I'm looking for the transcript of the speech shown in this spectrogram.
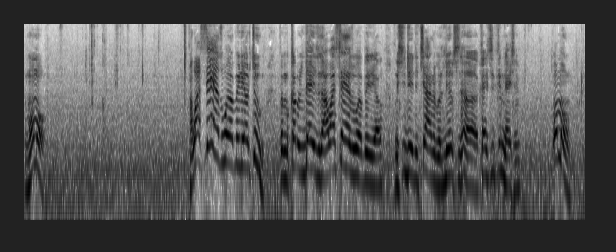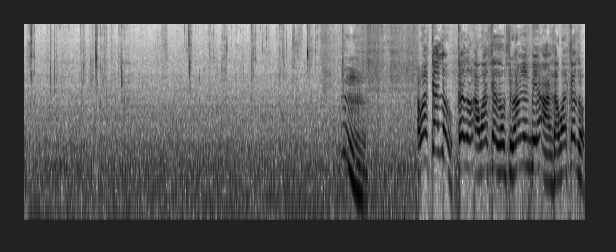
One more. I watched Sam's World video too from a couple of days ago. I watched Sam's World video when she did the challenge with Lips and uh, Casey Connection. One more. Hmm. I watch Kezo too. I'm just being honest. Kezo.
